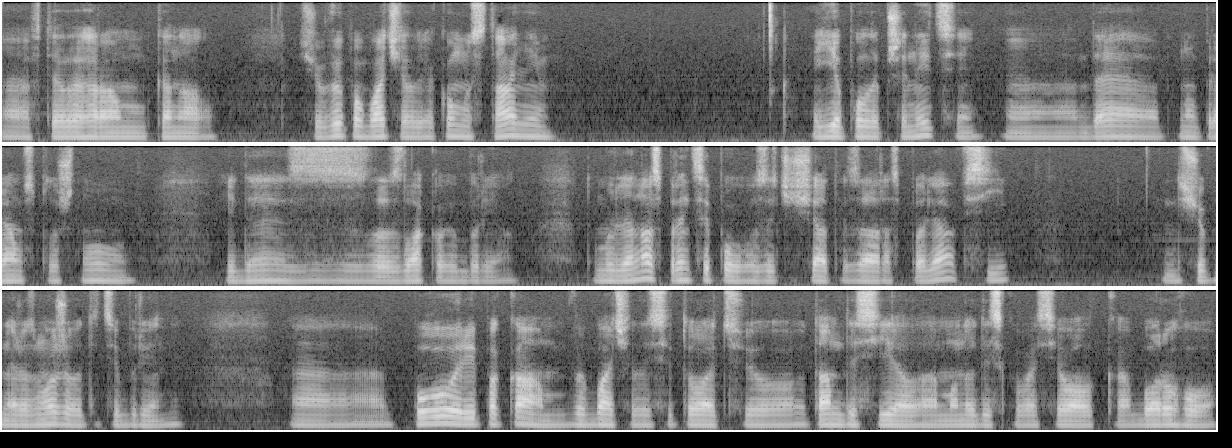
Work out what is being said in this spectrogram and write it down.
е, в телеграм-канал, щоб ви побачили, в якому стані є поле пшениці, е, де ну, прям сплошну йде злаковий бур'ян. Тому для нас принципово зачищати зараз поля всі, щоб не розмножувати ці бур'яни. Е, По ріпакам ви бачили ситуацію там, де сіяла монодискова сівалка Борго.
